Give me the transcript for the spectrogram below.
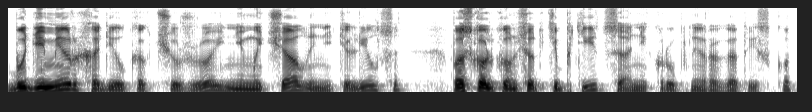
Будимир ходил как чужой, не мычал и не телился, поскольку он все-таки птица, а не крупный рогатый скот.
